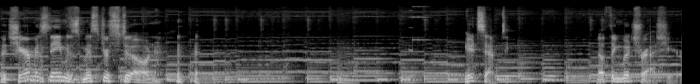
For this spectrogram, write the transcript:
the chairman's name is Mr. Stone. it's empty. Nothing but trash here.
